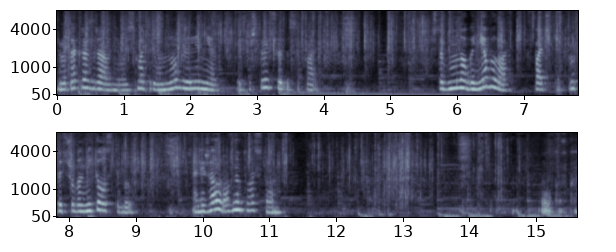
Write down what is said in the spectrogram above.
вот так разравниваю, смотрю, много или нет. Если что, еще досыпаю. Чтобы много не было в пачке, ну, то есть, чтобы он не толстый был, а лежал ровным пластом. Луковка.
